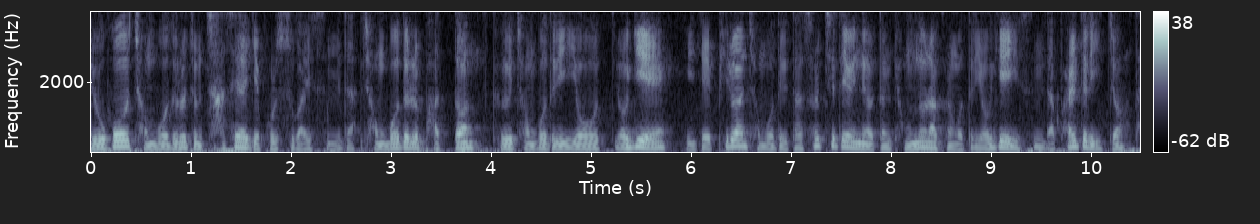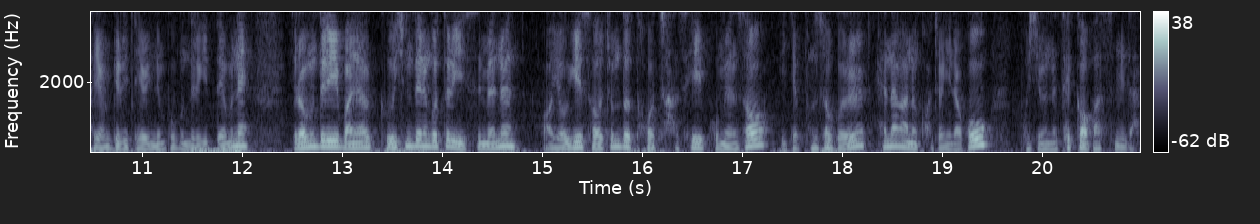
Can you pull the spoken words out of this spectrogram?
요거 정보들을 좀 자세하게 볼 수가 있습니다. 정보들을 봤던 그 정보들이 요 여기에 이제 필요한 정보들이 다 설치되어 있는 어떤 경로나 그런 것들이 여기에 있습니다. 파일들이 있죠. 다 연결이 되어 있는 부분들이기 때문에 여러분들이 만약 그 의심되는 것들이 있으면은 어, 여기서 좀 더더 자세히 보면서 이제 분석을 해나가는 과정이라고 보시면 될 것 같습니다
